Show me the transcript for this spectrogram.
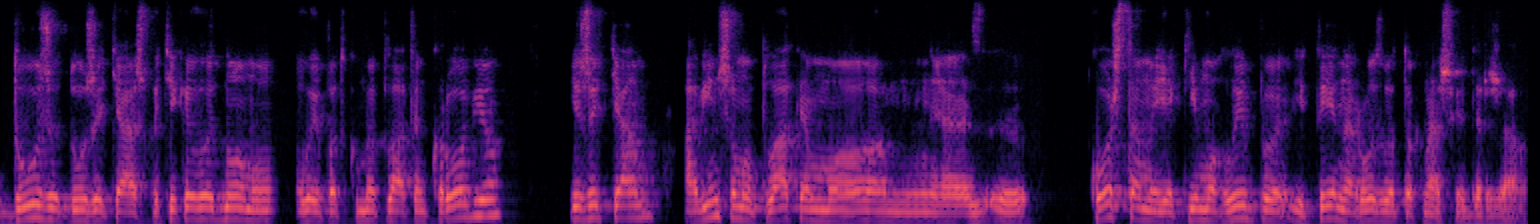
дуже дуже тяжко. Тільки в одному випадку ми платимо кров'ю і життям, а в іншому платимо е, е, коштами, які могли б йти на розвиток нашої держави.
